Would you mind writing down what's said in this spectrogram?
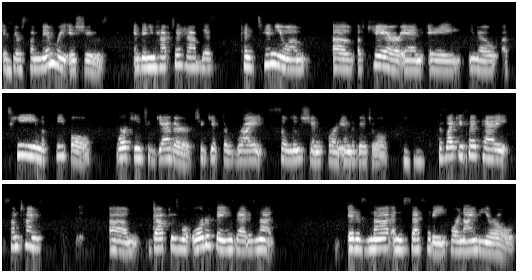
if there's some memory issues. And then you have to have this continuum of, of care and a you know a team of people working together to get the right solution for an individual. Because like you said patty sometimes um, doctors will order things that is not it is not a necessity for a 90 year old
